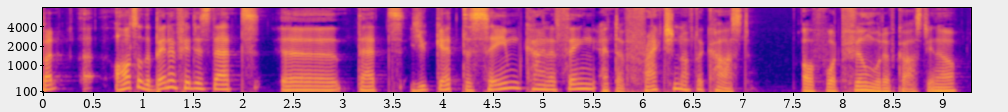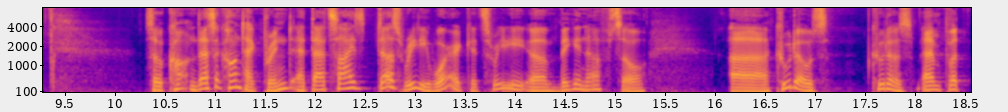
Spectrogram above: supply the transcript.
But uh, also the benefit is that uh, that you get the same kind of thing at a fraction of the cost of what film would have cost. You know. So con- that's a contact print at that size does really work. It's really uh, big enough. So uh, kudos, kudos. Um, but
